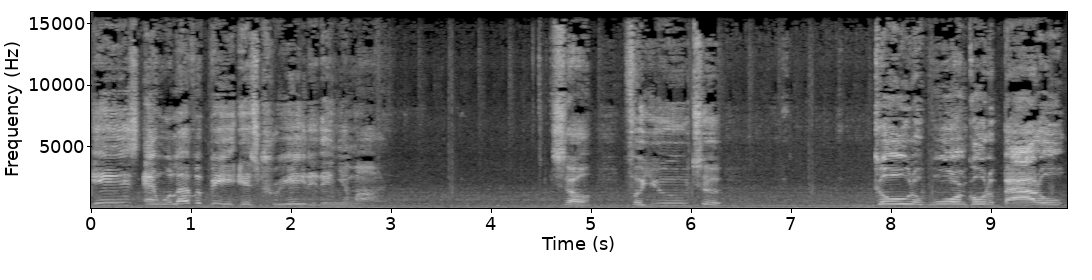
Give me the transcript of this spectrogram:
is and will ever be is created in your mind. So for you to go to war and go to battle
